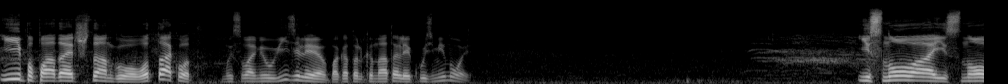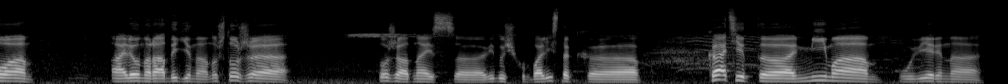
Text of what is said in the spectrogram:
И попадает в штангу. Вот так вот мы с вами увидели, пока только Наталья Кузьминой. И снова, и снова Алена Радыгина. Ну что же, тоже одна из э, ведущих футболисток, э, катит э, мимо, уверенно,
